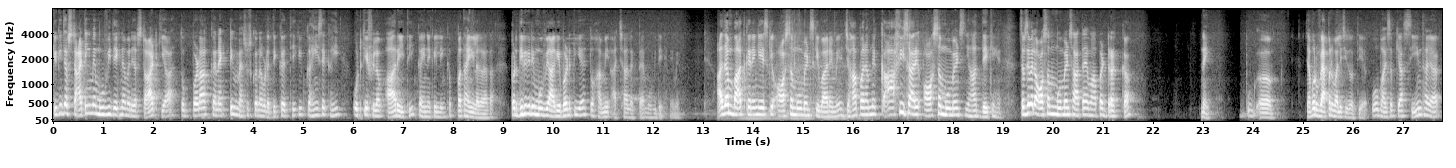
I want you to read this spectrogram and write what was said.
क्योंकि जब स्टार्टिंग में मूवी देखना मैंने जब स्टार्ट किया तो बड़ा कनेक्टिव महसूस करना बड़ा दिक्कत थी कि कहीं से कहीं उठ के फ़िल्म आ रही थी, कहीं ना कहीं लिंक का पता ही नहीं लग रहा था। पर धीरे धीरे मूवी आगे बढ़ती है तो हमें अच्छा लगता है मूवी देखने में। आज हम बात करेंगे इसके औसम मूवमेंट्स के बारे में, जहाँ पर हमने काफ़ी सारे औसम मूवमेंट्स यहाँ देखे हैं। सबसे पहले औसम मूवमेंट्स आता है वहाँ पर ड्रग का। नहीं जहाँ पर वेपन वाली चीज़ होती है। वो भाई साहब क्या सीन था यार?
